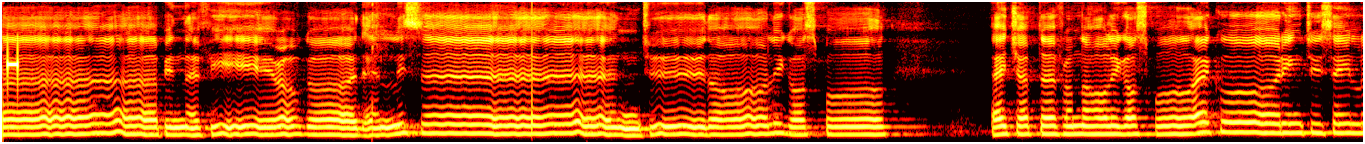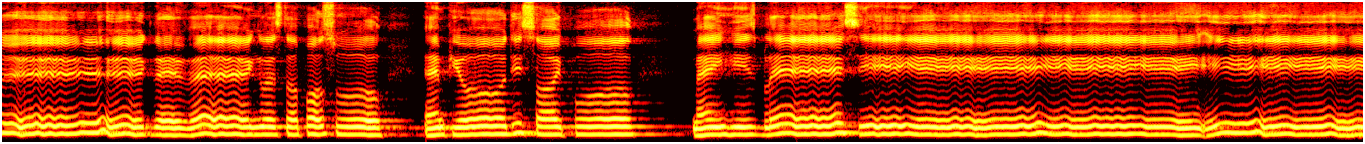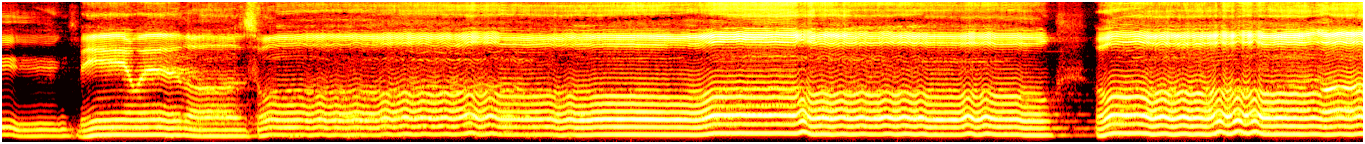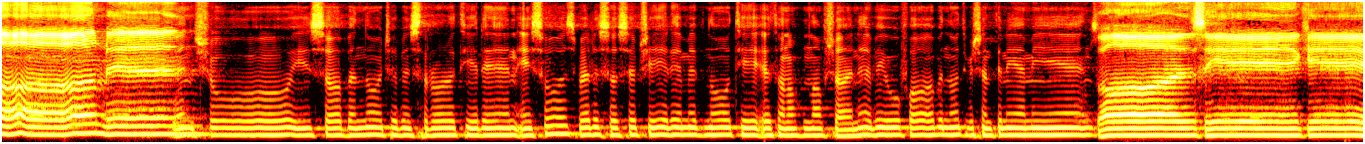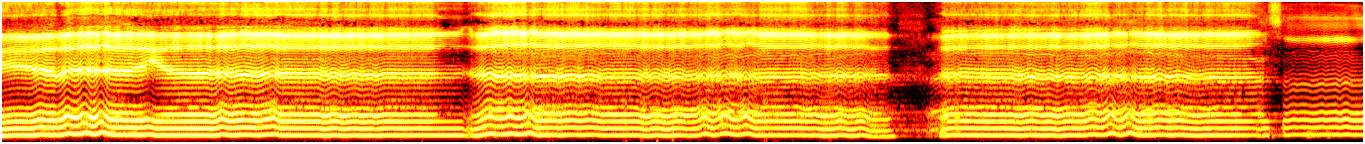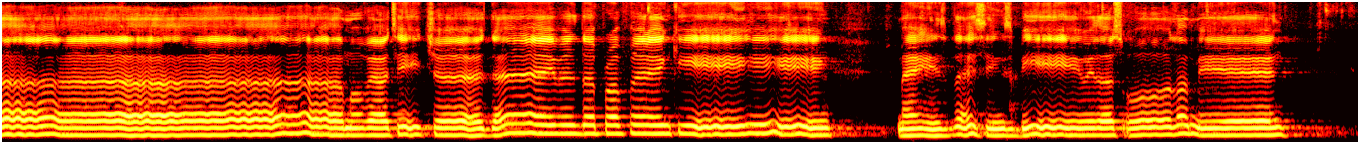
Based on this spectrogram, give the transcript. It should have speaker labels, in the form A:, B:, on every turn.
A: up in the fear of God and listen to the Holy Gospel. A chapter from the Holy Gospel according to St. Luke, the evangelist, apostle, and pure disciple. May his blessings
B: Be with us all. all. Amen.
C: سرورتي لين إيسوس برسوس بشيري مبنوتي إتنف نفشا نبي وفا بنوتي بشنتني يمين
A: Psalm May his blessings be with us all. Amen.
